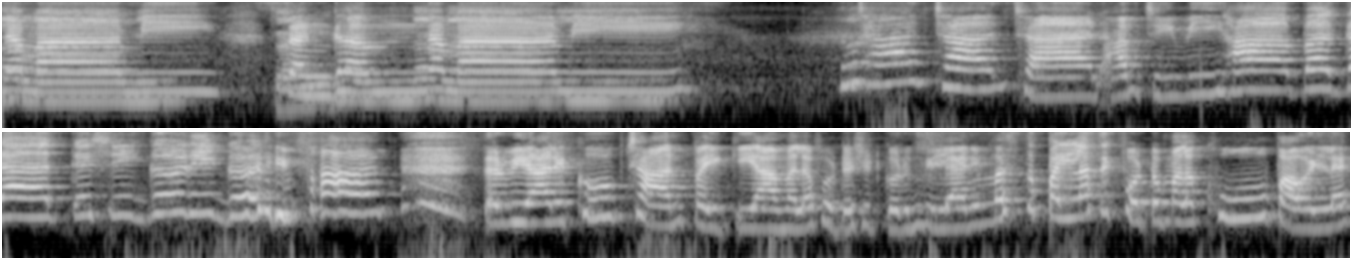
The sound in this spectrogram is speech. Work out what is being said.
नमामि संघम नमामि। छान छान छान. आमची विहा बघा कशी गोरी गोरी पान तर विहाने खूप छान पैकी आम्हाला फोटोशूट करून दिले आणि मस्त पहिलाच एक फोटो मला खूप आवडलाय.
